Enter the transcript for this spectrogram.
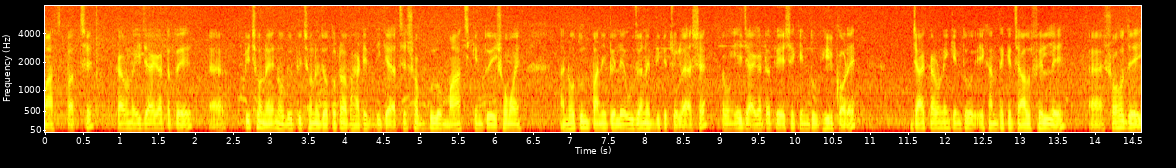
মাছ পাচ্ছে। কারণ এই জায়গাটাতে পিছনে, নদীর পিছনে যতটা ভাটির দিকে আছে, সবগুলো মাছ কিন্তু এই সময় নতুন পানি পেলে উজানের দিকে চলে আসে এবং এই জায়গাটাতে এসে কিন্তু ভিড় করে। যার কারণে কিন্তু এখান থেকে জাল ফেললে সহজেই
